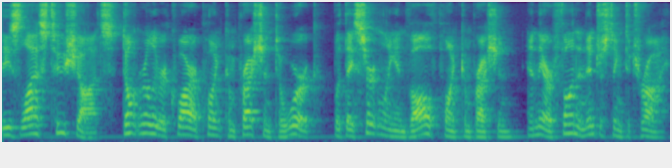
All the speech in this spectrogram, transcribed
These last two shots don't really require point compression to work, but they certainly involve point compression, and they are fun and interesting to try.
